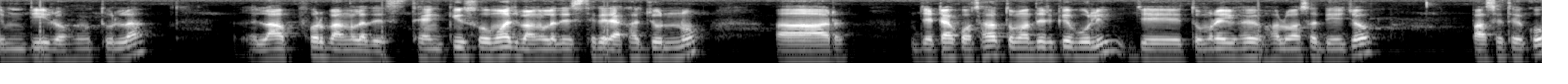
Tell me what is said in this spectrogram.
MD Rahmatullah, love for Bangladesh. Thank you so much Bangladesh থেকে দেখার জন্য। আর যেটা কথা তোমাদেরকে বলি, যে তোমরা এইভাবে ভালোবাসা দিয়ে যাও, পাশে থেকো।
